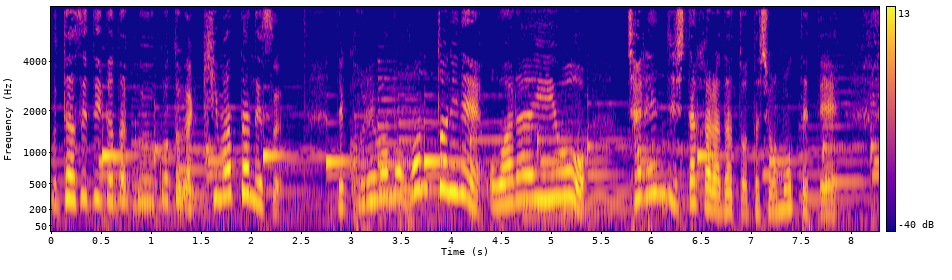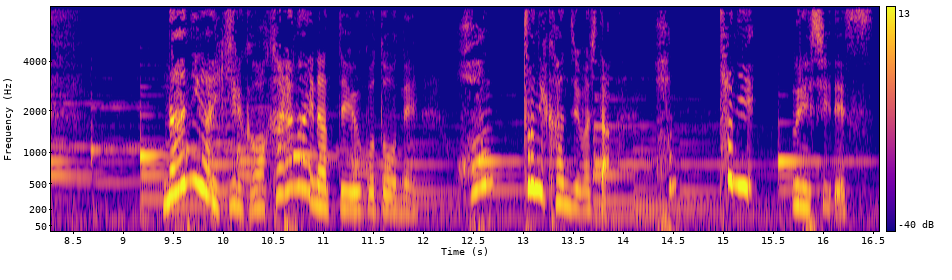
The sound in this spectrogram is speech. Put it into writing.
歌わせていただくことが決まったんです。で、これはもう本当にね、お笑いをチャレンジしたからだと私思ってて、何が生きるかわからないなっていうことをね、本当に感じました。本当に嬉しいです。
